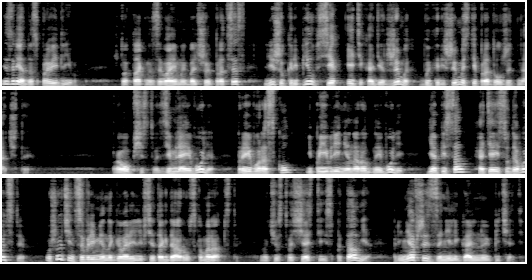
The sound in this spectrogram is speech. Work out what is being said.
изрядно справедливым, что так называемый большой процесс – лишь укрепил всех этих одержимых в их решимости продолжить начатое. Про общество «Земля и воля», про его раскол и появление народной воли я писал, хотя и с удовольствием, уж очень современно говорили все тогда о русском рабстве, но чувство счастья испытал я, принявшись за нелегальную печать.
